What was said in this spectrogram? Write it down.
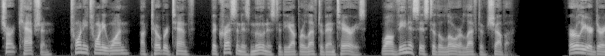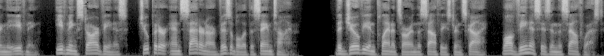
Chart caption 2021, October 10th, the crescent is Moon is to the upper left of Antares, while Venus is to the lower left of Dschubba. Earlier during the evening, evening star Venus, Jupiter, and Saturn are visible at the same time. The Jovian planets are in the southeastern sky, while Venus is in the southwest.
